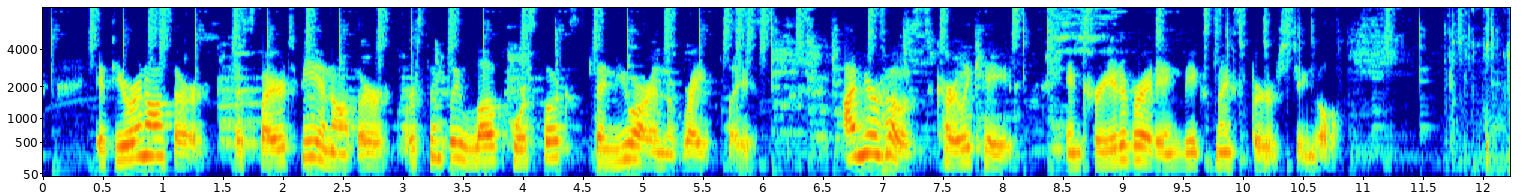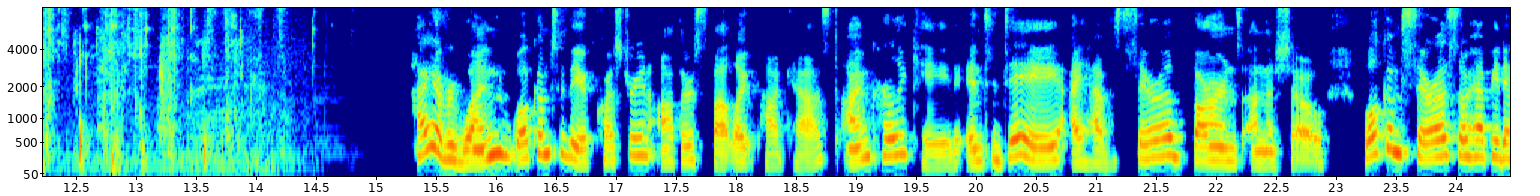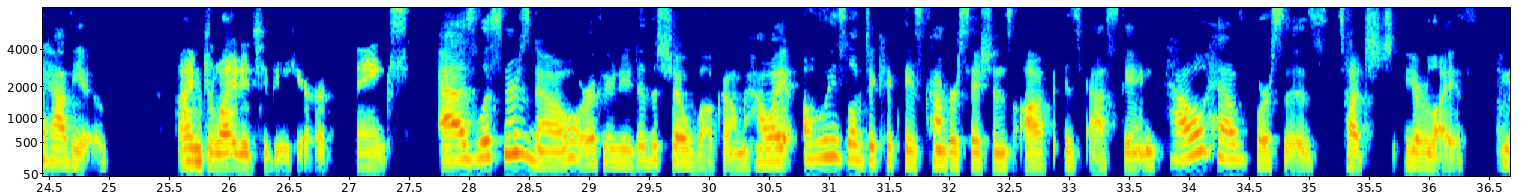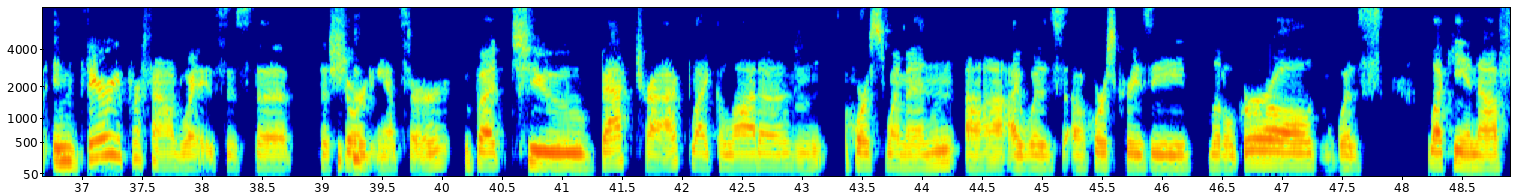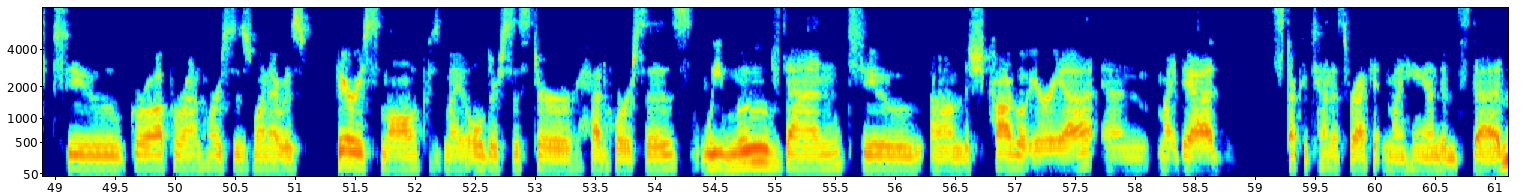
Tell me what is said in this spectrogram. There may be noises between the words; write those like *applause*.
If you're an author, aspire to be an author, or simply love horsebooks, then you are in the right place. I'm your host, Carly Cade, and creative writing makes my spurs jingle. Hi, everyone. Welcome to the Equestrian Author Spotlight podcast. I'm Carly Cade, and today I have Sarah Barnes on the show. Welcome, Sarah. So happy to have you. I'm delighted to be here. Thanks. As listeners know, or if you're new to the show, welcome. How I always love to kick these conversations off is asking, How have horses touched your life? Um, in very profound ways is the the short *laughs* answer. But to backtrack, like a lot of mm, horsewomen, uh, I was a horse crazy little girl. Was lucky enough to grow up around horses when I was very small because my older sister had horses. We moved then to um, the Chicago area, and my dad stuck a tennis racket in my hand instead.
